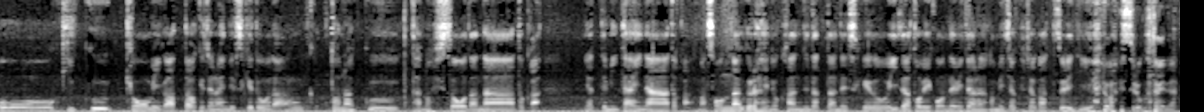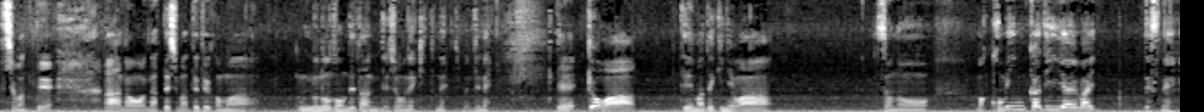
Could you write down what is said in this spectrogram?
大きく興味があったわけじゃないんですけどなんとなく楽しそうだなとかやってみたいなとか、まあ、そんなぐらいの感じだったんですけどいざ飛び込んでみたらなんかめちゃくちゃがっつり DIY することになってしまってあのなってしまってというかまあ望んでたんでしょうねきっとね自分でねで今日はテーマ的にはその、まあ、古民家 DIY ですね。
